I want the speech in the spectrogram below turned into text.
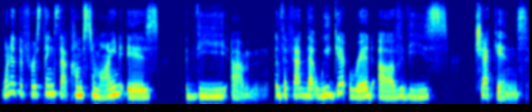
one of the first things that comes to mind is the um, the fact that we get rid of these check ins.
